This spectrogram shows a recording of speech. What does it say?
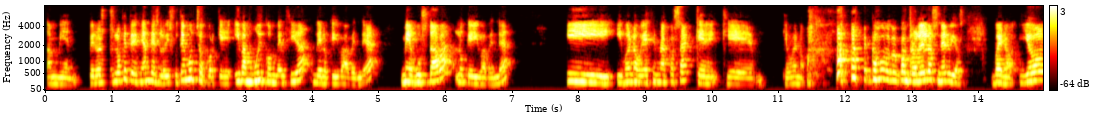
también, pero es lo que te decía antes, lo disfruté mucho porque iba muy convencida de lo que iba a vender, me gustaba lo que iba a vender y, bueno, voy a decir una cosa que, bueno, ¿cómo controlé los nervios? Bueno, yo,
